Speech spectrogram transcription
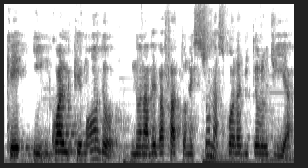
che in qualche modo non aveva fatto nessuna scuola di teologia,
